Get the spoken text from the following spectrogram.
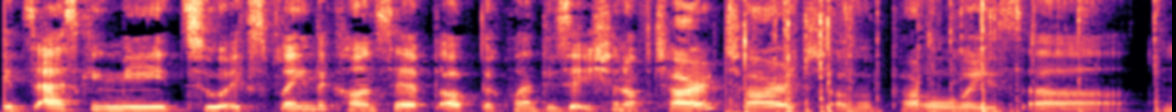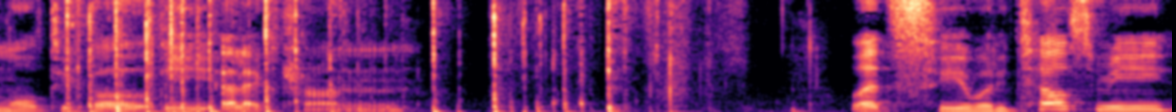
It's asking me to explain the concept of the quantization of charge. Charge of a part always uh, multiple the electron. Let's see what it tells me.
